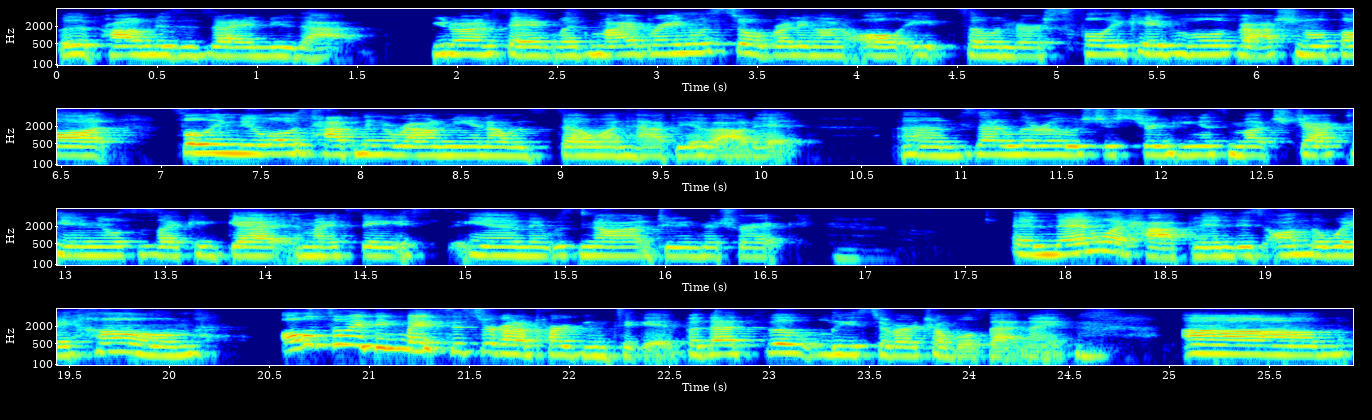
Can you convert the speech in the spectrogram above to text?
but the problem is, is that I knew that. You know what I'm saying? Like my brain was still running on all eight cylinders, fully capable of rational thought fully knew what was happening around me and I was so unhappy about it. Um, because I literally was just drinking as much Jack Daniels as I could get in my face and it was not doing the trick. And then what happened is on the way home, also I think my sister got a parking ticket, but that's the least of our troubles that night. Um,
